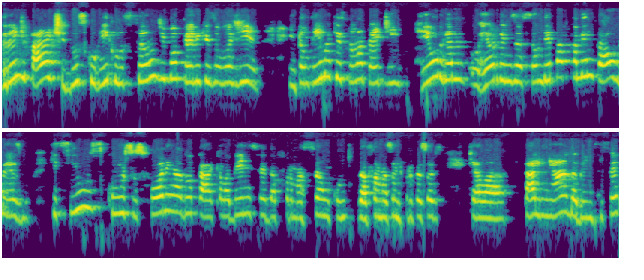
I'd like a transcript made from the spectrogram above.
grande parte dos currículos são de botânica e zoologia. Então, tem uma questão até de reorganização departamental mesmo, que se os cursos forem adotar aquela BNC da formação, da formação de professores, que ela está alinhada à BNCC,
